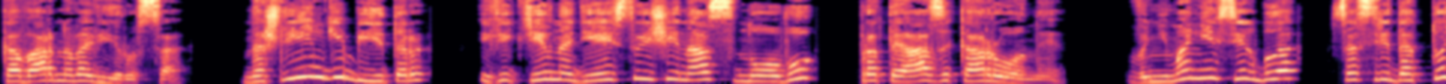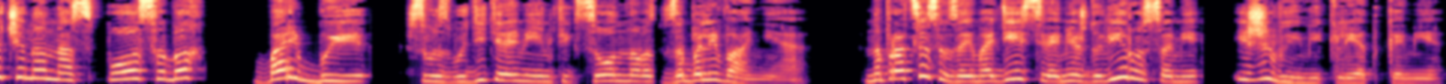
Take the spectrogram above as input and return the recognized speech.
коварного вируса. Нашли ингибитор, эффективно действующий на основу протеазы короны. Внимание всех было сосредоточено на способах борьбы с возбудителями инфекционного заболевания, на процессы взаимодействия между вирусами и живыми клетками.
